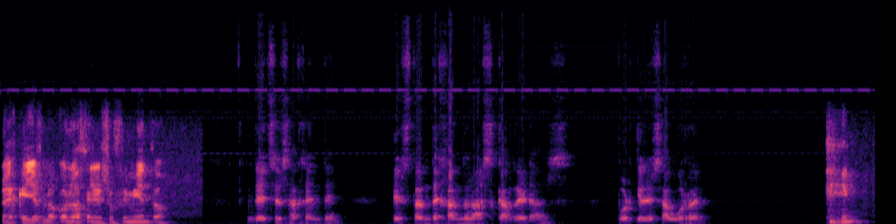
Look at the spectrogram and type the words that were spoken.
Es que ellos no conocen el sufrimiento. De hecho, esa gente están dejando las carreras porque les aburren.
